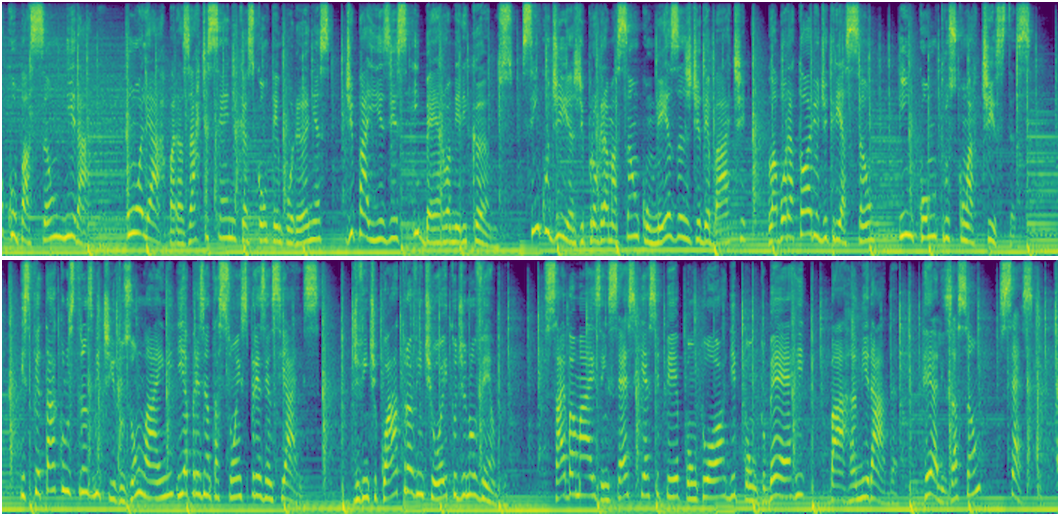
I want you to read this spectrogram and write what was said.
Ocupação Mirada. Um olhar para as artes cênicas contemporâneas de países ibero-americanos. Cinco dias de programação com mesas de debate, laboratório de criação e encontros com artistas. Espetáculos transmitidos online e apresentações presenciais. De 24 a 28 de novembro. Saiba mais em sescsp.org.br barra mirada. Realização SESC.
